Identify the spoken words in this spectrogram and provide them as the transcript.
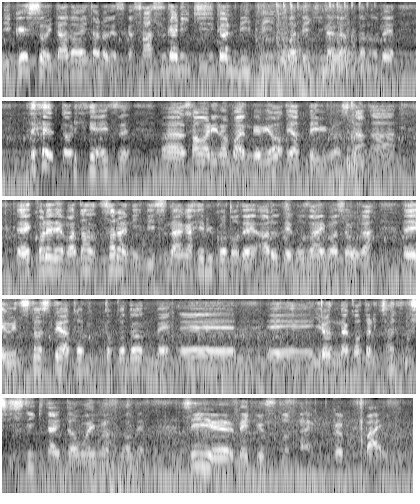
リクエストをいただいたのですがさすがに1時間リピートはできなかったので とりあえずあ触りの番組をやってみましたあ、えーこれでまたさらにリスナーが減ることであるでございましょうが、えーうちとしてはととことんで、ええーいろんなことにチャレンジしていきたいと思いますので See you next time. Goodbye.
